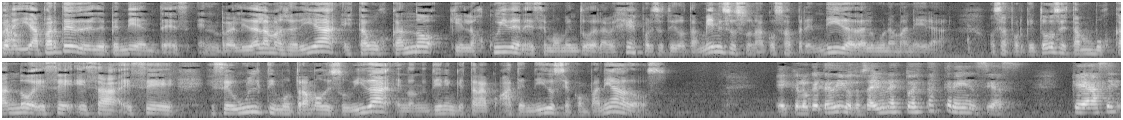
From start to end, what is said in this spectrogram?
pero y aparte de dependientes, en realidad la mayoría está buscando quien los cuide en ese momento de la vejez. Por eso te digo, también eso es una cosa aprendida de alguna manera. O sea, porque todos están buscando ese, esa, ese, ese último tramo de su vida en donde tienen que estar atendidos y acompañados. Es que lo que te digo, entonces hay una, todas estas creencias que hacen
